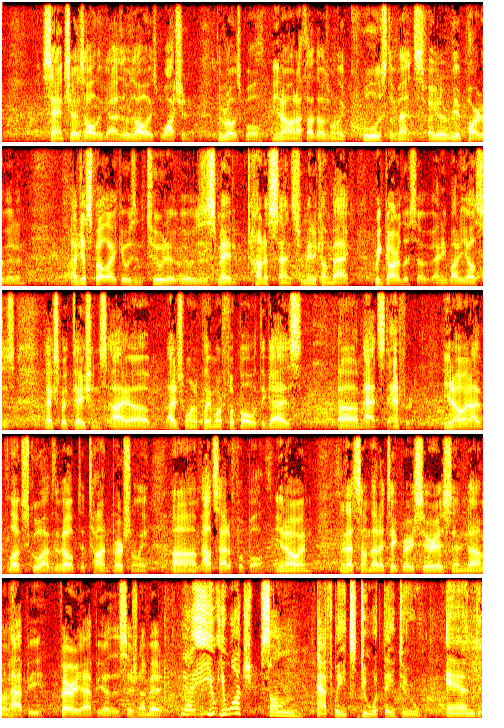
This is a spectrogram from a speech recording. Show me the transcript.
Sanchez, all the guys. I was always watching the Rose Bowl, you know, and I thought that was one of the coolest events if I could ever be a part of it. And I just felt like it was intuitive. It was just made a ton of sense for me to come back, regardless of anybody else's expectations. I um, I just wanted to play more football with the guys um, at Stanford. You know, and I've loved school. I've developed a ton personally um, outside of football. You know, and and that's something that I take very serious. And um, I'm happy very happy at the decision I made. Yeah, you, you watch some athletes do what they do, and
